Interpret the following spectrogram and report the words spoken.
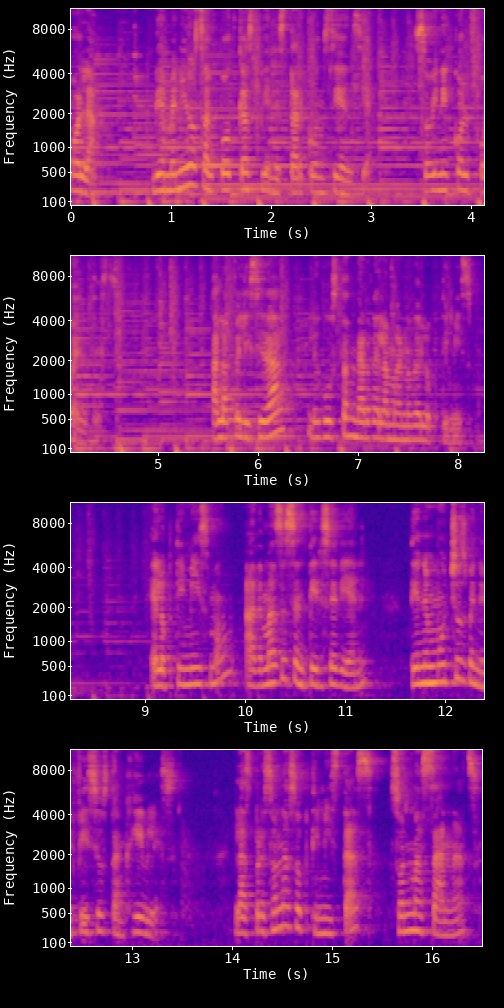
Hola, bienvenidos al podcast Bienestar Conciencia. Soy Nicole Fuentes. A la felicidad le gusta andar de la mano del optimismo. El optimismo, además de sentirse bien, tiene muchos beneficios tangibles. Las personas optimistas son más sanas,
